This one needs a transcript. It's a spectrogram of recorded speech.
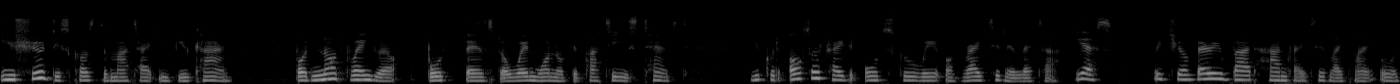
you should discuss the matter if you can, but not when you are both tensed or when one of the party is tensed. You could also try the old school way of writing a letter. Yes, with your very bad handwriting like my own.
